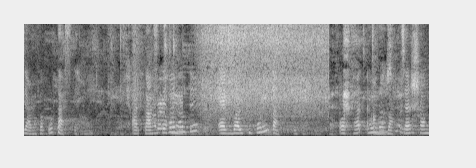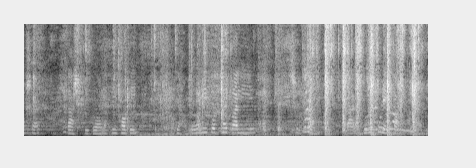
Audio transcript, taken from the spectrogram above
জামা কাপড় কাচতে হয়। আর কাচতে হয় বলতে এক বালতি করেই কাচতে হয়। অর্থাৎ আমার বাচ্চার সংসার কাচতে তো আমাকে হবেই। যাব আমি কোথায় পালিয়ে? সুতরাং তাড়াহুড়ো করে কাচতে হবে।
